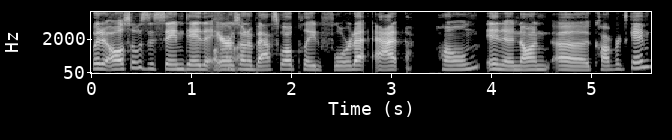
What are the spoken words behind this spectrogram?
But it also was the same day that Ah. Arizona basketball played Florida at home in a non uh, conference game.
